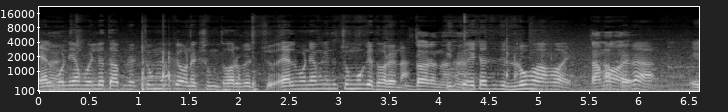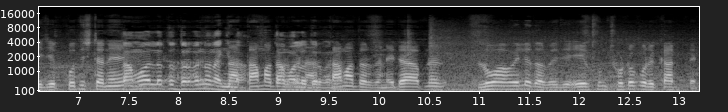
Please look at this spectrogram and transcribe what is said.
অ্যালুমিনিয়াম হইলে তো আপনার চুম্বুকে অনেক সময় ধরবে। অ্যালুমিনিয়াম কিন্তু চুম্বুকে ধরে না। কিন্তু হ্যাঁ। এটা যদি লোহা হয় তামা হয়। আপনারা এই যে প্রতিষ্ঠানে তামা হলে তো ধরবেন না না তামা ধরবেন তামা ধরবে না। এটা আপনার লোহা হইলে ধরবে। যে এরকম ছোট করে কাটবেন।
